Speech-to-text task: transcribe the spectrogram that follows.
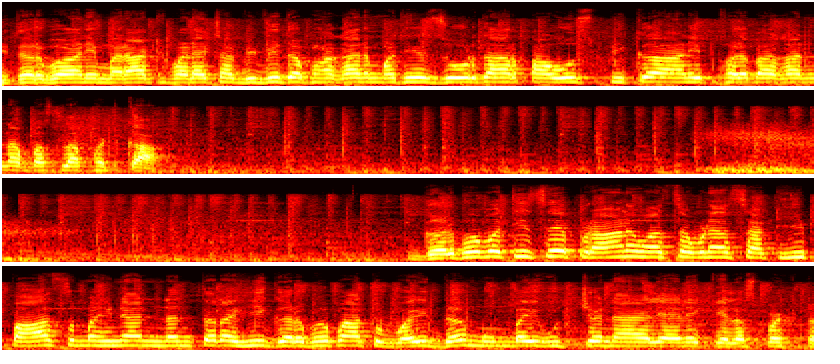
विदर्भ आणि मराठवाड्याच्या विविध भागांमध्ये जोरदार पाऊस पिकं आणि फळबागांना बसला फटका. गर्भवतीचे प्राण वाचवण्यासाठी पाच महिन्यांनंतरही गर्भपात वैध मुंबई उच्च न्यायालयाने केलं स्पष्ट.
